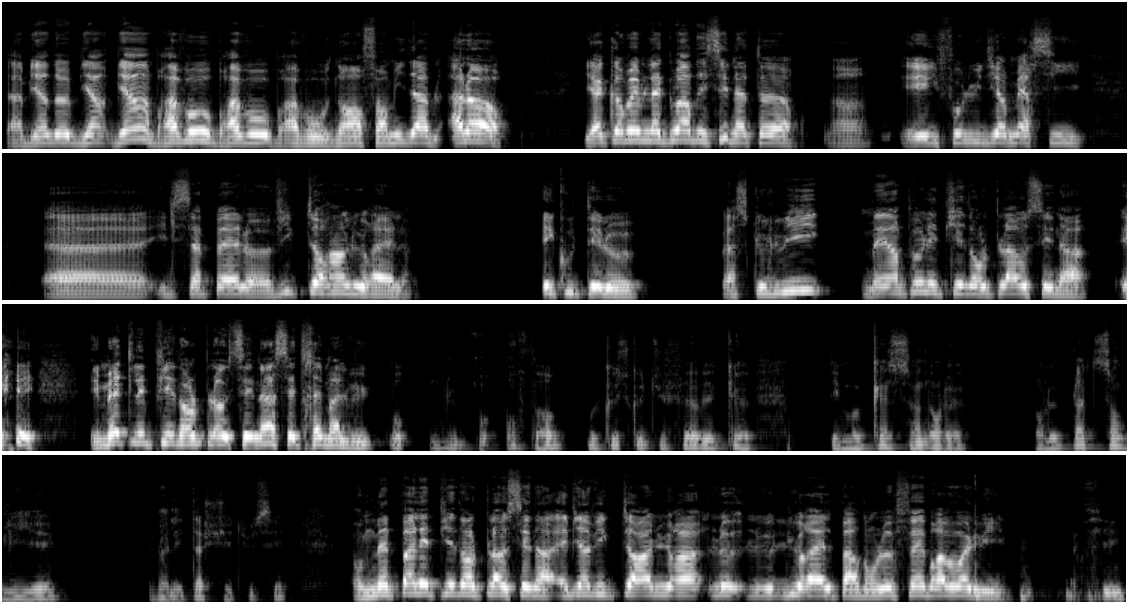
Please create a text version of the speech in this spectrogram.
Ah, bien de, bien, bien, bravo, bravo, bravo. Non, formidable. Alors, il y a quand même la gloire des sénateurs, hein, et il faut lui dire merci. Euh, il s'appelle euh, Victorin Lurel. Écoutez-le, parce que lui met un peu les pieds dans le plat au Sénat. Et, et mettre les pieds dans le plat au Sénat, c'est très mal vu. Bon, enfin, qu'est-ce que tu fais avec euh, tes mocassins dans le, dans le plat de sanglier? Tu vas les tâcher, tu sais. On ne met pas les pieds dans le plat au Sénat. Eh bien, Victorin le- Lurel pardon, le fait, bravo à lui. Merci.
